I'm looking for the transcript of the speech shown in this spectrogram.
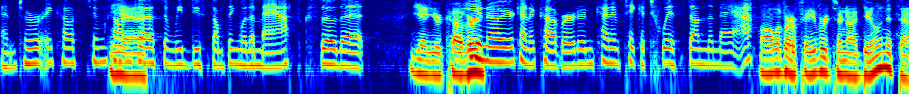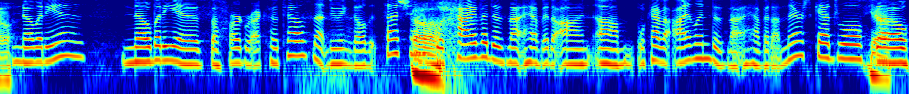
enter a costume Yeah. contest and we'd do something with a mask so that yeah, you're covered. you know you're kind of covered and kind of take a twist on the mask. All of our favorites are not doing it though. Nobody is. Nobody is. The Hard Rock Hotel's not doing Velvet Sessions. Ugh. Wekiva does not have it on. Um, Wekiva Island does not have it on their schedule. Yeah. So,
